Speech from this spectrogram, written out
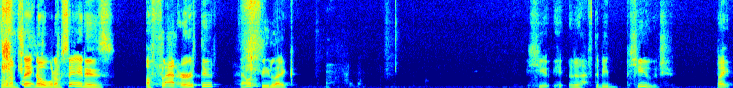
What I'm saying, no, what I'm saying is a flat Earth, dude. That would be like huge. It would have to be huge, like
